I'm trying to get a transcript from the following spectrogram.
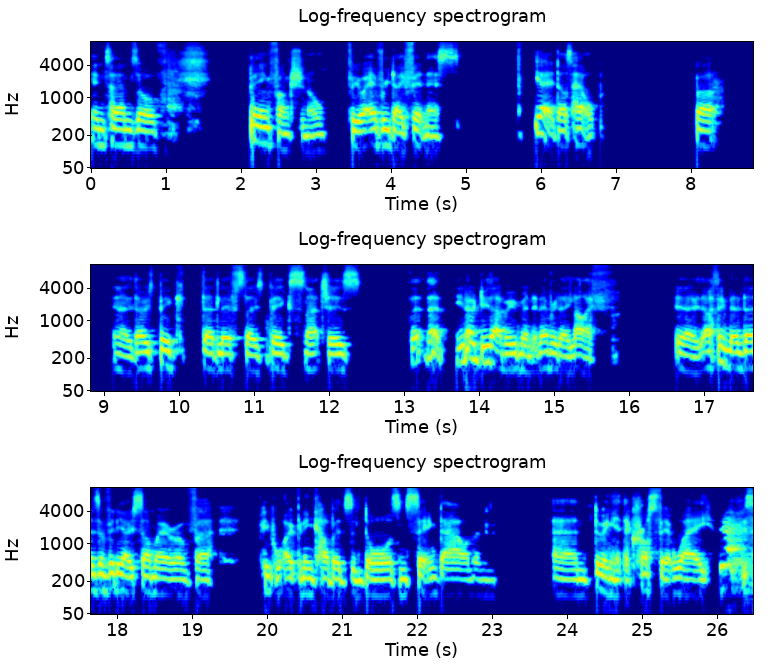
in terms of being functional for your everyday fitness, yeah, it does help. But you know, those big deadlifts, those big snatches, that that you don't do that movement in everyday life. You know, I think that there's a video somewhere of uh, people opening cupboards and doors and sitting down and and doing it the CrossFit way. Yeah. It's,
